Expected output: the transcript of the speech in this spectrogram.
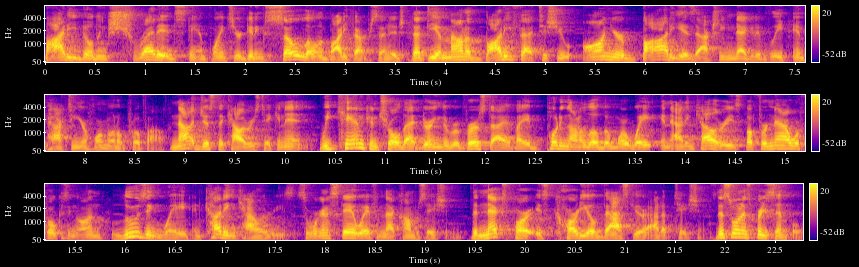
bodybuilding shredded standpoints, you're getting so low in body fat percentage that the amount of body fat tissue on your body is actually negatively impacting your hormonal profile, not just the calories taken in. We can control that during the reverse diet by putting on a little bit more weight and adding calories, but for now we're focusing on losing weight and cutting calories. So we're gonna stay away from that conversation. The next part is cardiovascular adaptation. This one is pretty simple.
